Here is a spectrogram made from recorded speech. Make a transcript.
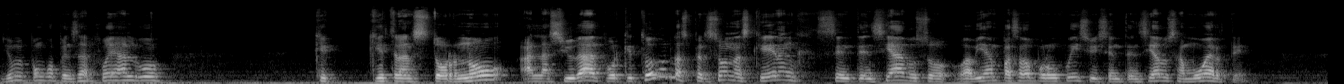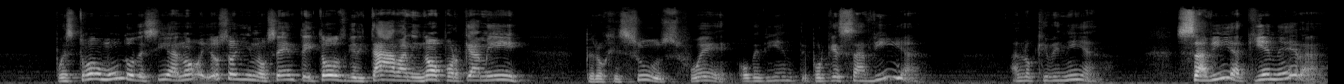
yo me pongo a pensar, fue algo que, que trastornó a la ciudad, porque todas las personas que eran sentenciados o, habían pasado por un juicio y sentenciados a muerte, pues todo el mundo decía, no, yo soy inocente y todos gritaban y no, ¿por qué a mí? Pero Jesús fue obediente porque sabía a lo que venía. Sabía quién era.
